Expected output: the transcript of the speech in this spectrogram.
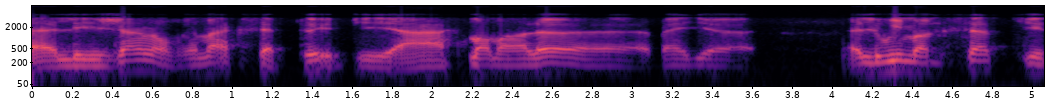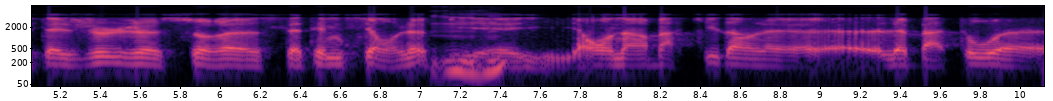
les gens l'ont vraiment accepté. Puis à ce moment-là, ben il y a Louis Morissette qui était juge sur euh, cette émission-là. Puis mhm. euh, on a embarqué dans le, bateau euh,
